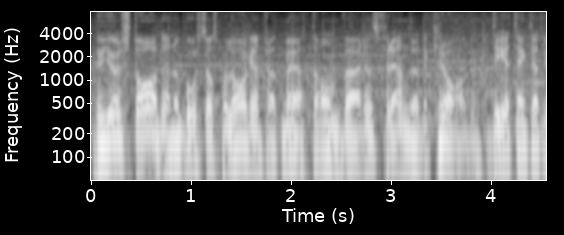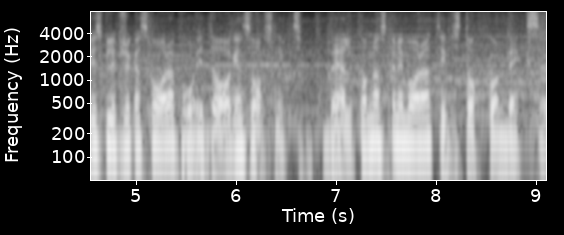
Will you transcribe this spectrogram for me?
Hur gör staden och bostadsbolagen för att möta omvärldens förändrade krav? Det tänkte jag att vi skulle försöka svara på i dagens avsnitt. Välkomna ska ni vara till Stockholm växer.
